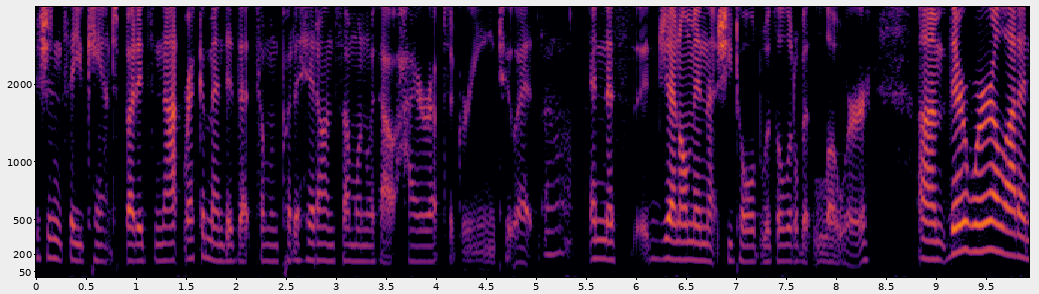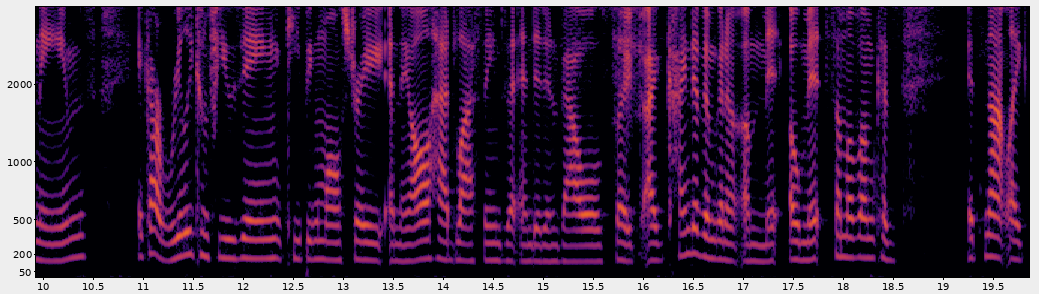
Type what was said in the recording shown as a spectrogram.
I shouldn't say you can't, but it's not recommended that someone put a hit on someone without higher ups agreeing to it. Oh, and this gentleman that she told was a little bit lower. Um, there were a lot of names. It got really confusing keeping them all straight, and they all had last names that ended in vowels. So I, I kind of am gonna omit omit some of them because it's not like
